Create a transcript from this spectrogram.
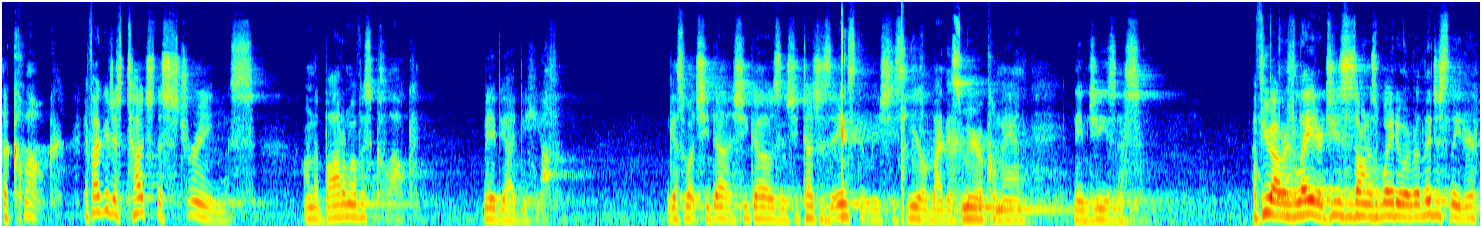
the cloak, if I could just touch the strings on the bottom of his cloak, maybe I'd be healed. And guess what she does? She goes and she touches it instantly. She's healed by this miracle man named Jesus. A few hours later, Jesus is on his way to a religious leader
